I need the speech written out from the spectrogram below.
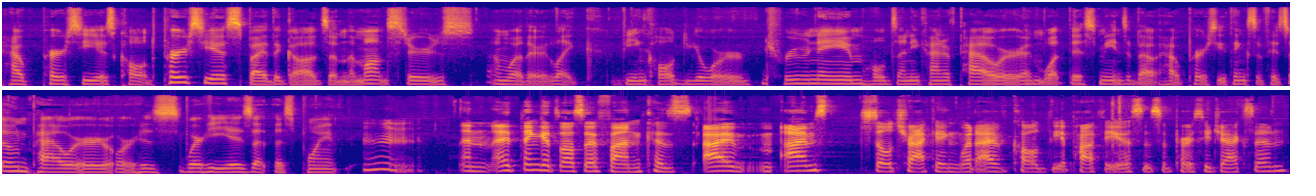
how Percy is called Perseus by the gods and the monsters, and whether, like, being called your true name holds any kind of power, and what this means about how Percy thinks of his own power or his where he is at this point. Hmm. And I think it's also fun because I'm I'm still tracking what I've called the apotheosis of Percy Jackson.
